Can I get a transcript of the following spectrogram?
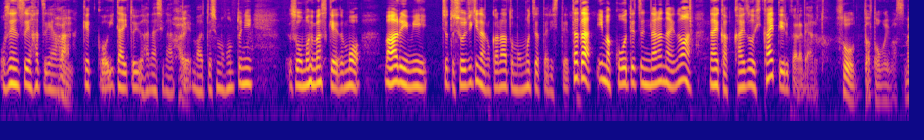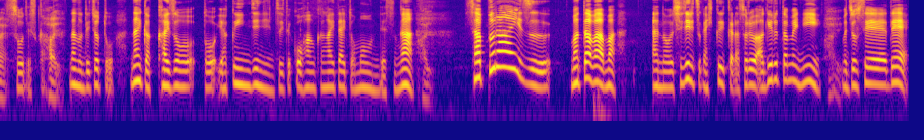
汚染水発言ははい。結構痛いという話があって、はい。まあ私も本当にそう思いますけれども、まあある意味ちょっと正直なのかなとも思っちゃったりしてただ今更迭にならないのは内閣改造を控えているからであるとそうだと思いますね。そうですか、はい。なのでちょっと内閣改造と役員人事について後半伺いたいと思うんですがはい。サプライズまたはまああの支持率が低いからそれを上げるためにはい。まあ、女性で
